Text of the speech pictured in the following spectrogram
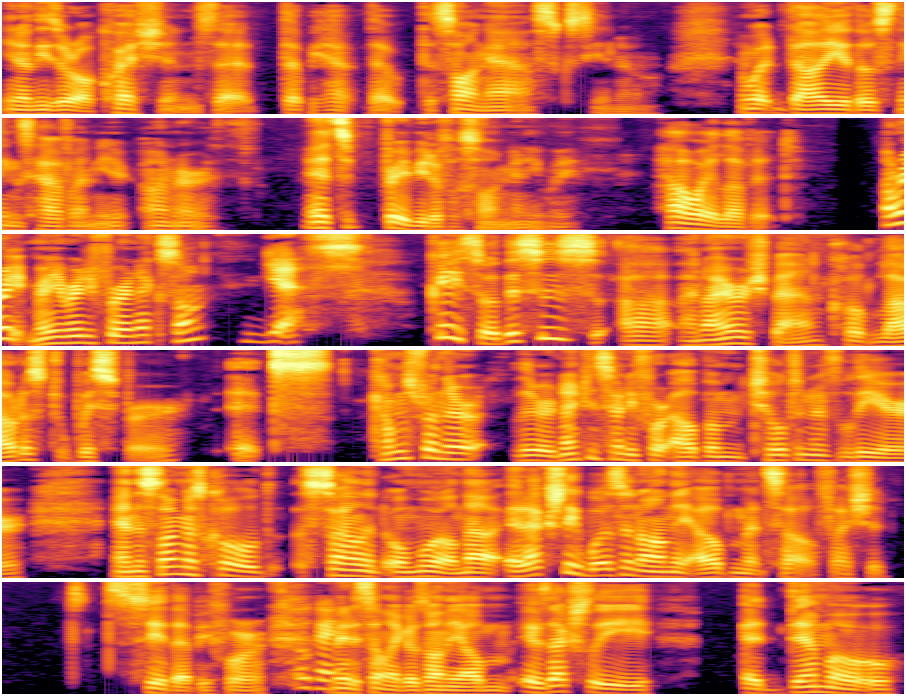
You know, these are all questions that, that we have that the song asks. You know, and what value those things have on your, on Earth. It's a very beautiful song, anyway. How I love it. All right, are you ready for our next song? Yes. Okay, so this is uh, an Irish band called Loudest Whisper. It's comes from their their 1974 album Children of Lir, and the song is called Silent O'Moyle. Now, it actually wasn't on the album itself. I should say that before. Okay. I made it sound like it was on the album. It was actually a demo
